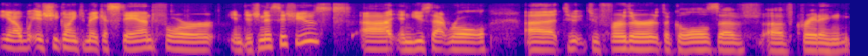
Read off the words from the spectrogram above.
you know, is she going to make a stand for indigenous issues uh, and use that role uh, to to further the goals of of creating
